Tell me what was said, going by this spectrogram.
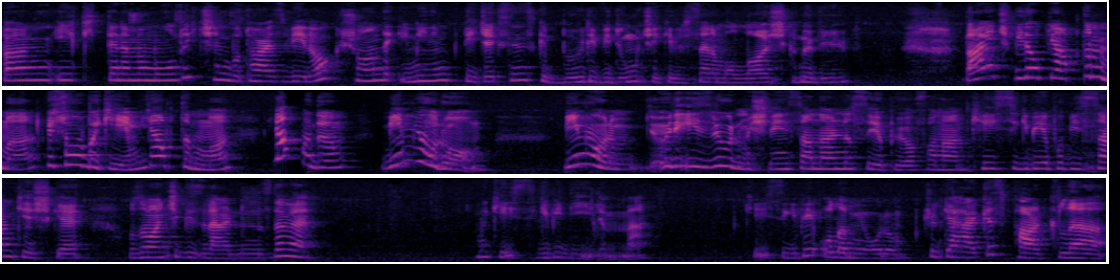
ben ilk denemem olduğu için bu tarz vlog şu anda eminim diyeceksiniz ki böyle video mu çekilir Senem Allah aşkına diye. Ben hiç vlog yaptım mı? Bir sor bakayım. Yaptım mı? Yapmadım. Bilmiyorum. Bilmiyorum. Öyle izliyorum işte insanlar nasıl yapıyor falan. Casey gibi yapabilsem keşke. O zaman çok izlerdiniz değil mi? Ama Casey gibi değilim ben. Casey gibi olamıyorum. Çünkü herkes farklı.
